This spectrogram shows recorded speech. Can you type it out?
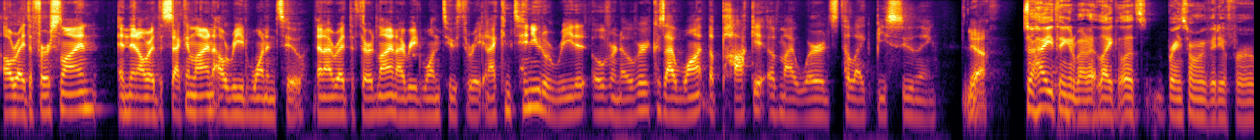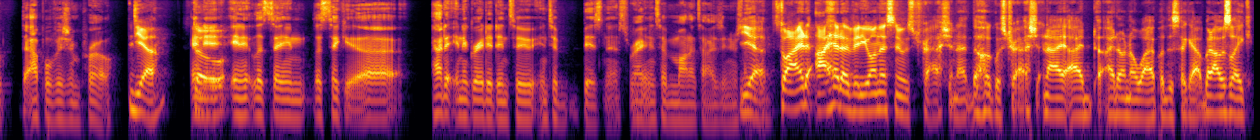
i'll write the first line and then i'll write the second line. I'll read one and two. Then i write the third line. I read one two three. And i continue to read it over and over because i want the pocket of my words to like be soothing. Yeah. So how are you thinking about it? Like, let's brainstorm a video for the Apple Vision Pro, yeah. And so it, and it, let's say let's take uh, how to integrate it into into business, right? Mm-hmm. Into monetizing or something. Yeah. So I I had a video on this and it was trash and I, the hook was trash and I, I I don't know why I put this hook out, but I was like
